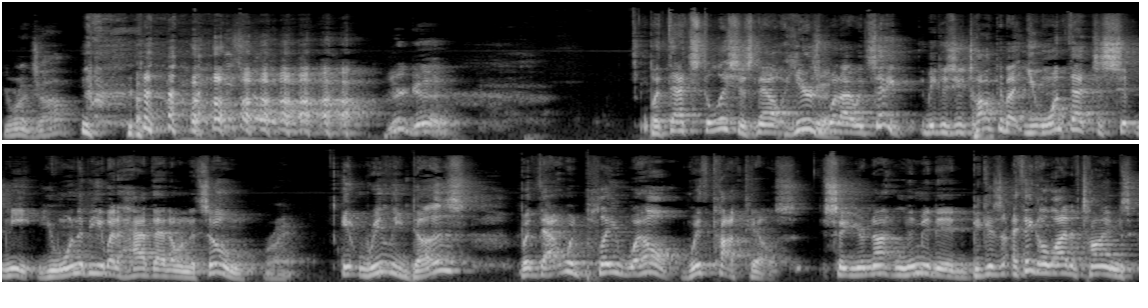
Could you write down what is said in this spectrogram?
You want a job? You're good. But that's delicious. Now, here's Good. what I would say because you talked about you want that to sip neat. You want to be able to have that on its own. Right. It really does, but that would play well with cocktails. So you're not limited because I think a lot of times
